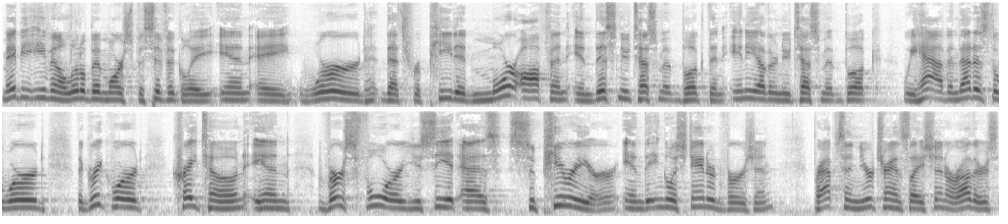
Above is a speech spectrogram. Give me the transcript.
maybe even a little bit more specifically, in a word that's repeated more often in this New Testament book than any other New Testament book we have, and that is the word, the Greek word kreitton. In verse 4, you see it as superior in the English Standard Version. Perhaps in your translation or others,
